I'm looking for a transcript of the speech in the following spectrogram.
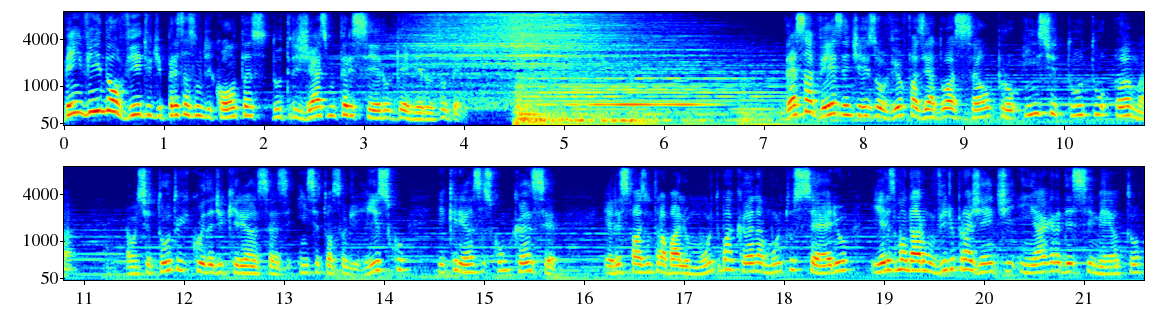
Bem-vindo ao vídeo de prestação de contas do 33º Guerreiros do Bem. Dessa vez a gente resolveu fazer a doação para o Instituto AMA. É um instituto que cuida de crianças em situação de risco e crianças com câncer. Eles fazem um trabalho muito bacana, muito sério, e eles mandaram um vídeo pra gente em agradecimento.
